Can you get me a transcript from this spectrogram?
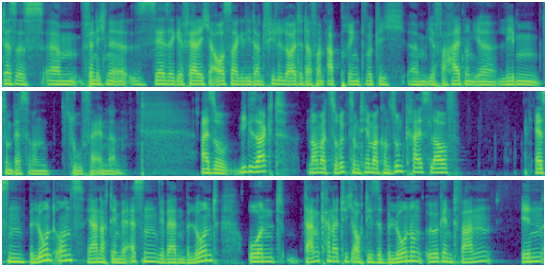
das ist, ähm, finde ich, eine sehr, sehr gefährliche Aussage, die dann viele Leute davon abbringt, wirklich ähm, ihr Verhalten und ihr Leben zum Besseren zu verändern. Also, wie gesagt, nochmal zurück zum Thema Konsumkreislauf. Essen belohnt uns, ja, nachdem wir essen, wir werden belohnt. Und dann kann natürlich auch diese Belohnung irgendwann in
